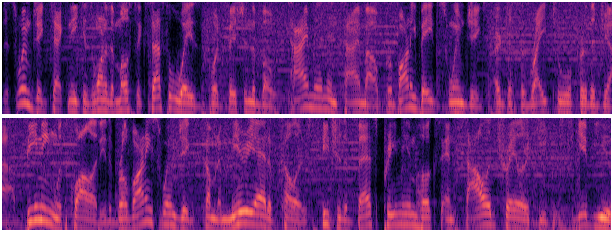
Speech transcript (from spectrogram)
The swim jig technique is one of the most successful ways to put fish in the boat. Time in and time out, Brovani Baits swim jigs are just the right tool for the job. Beaming with quality, the Brovani swim jigs come in a myriad of colors, feature the best premium hooks and solid trailer keepers to give you,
